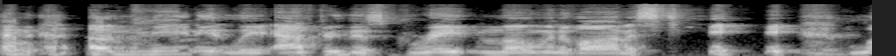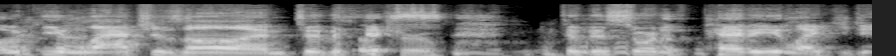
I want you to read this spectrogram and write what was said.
And immediately after this great moment of honesty, Loki latches on to So this to this sort of petty, like you,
